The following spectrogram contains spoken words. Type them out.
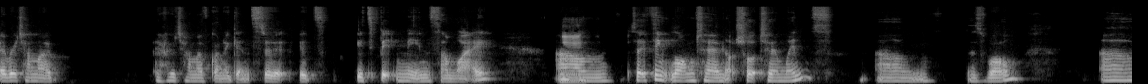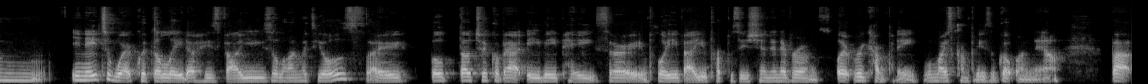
every time I, every time I've gone against it, it it's it's bitten me in some way. Mm. Um, so think long term, not short term wins um, as well. Um, you need to work with a leader whose values align with yours. So well, they'll talk about EVP, so employee value proposition, and everyone's every company, well, most companies have got one now, but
